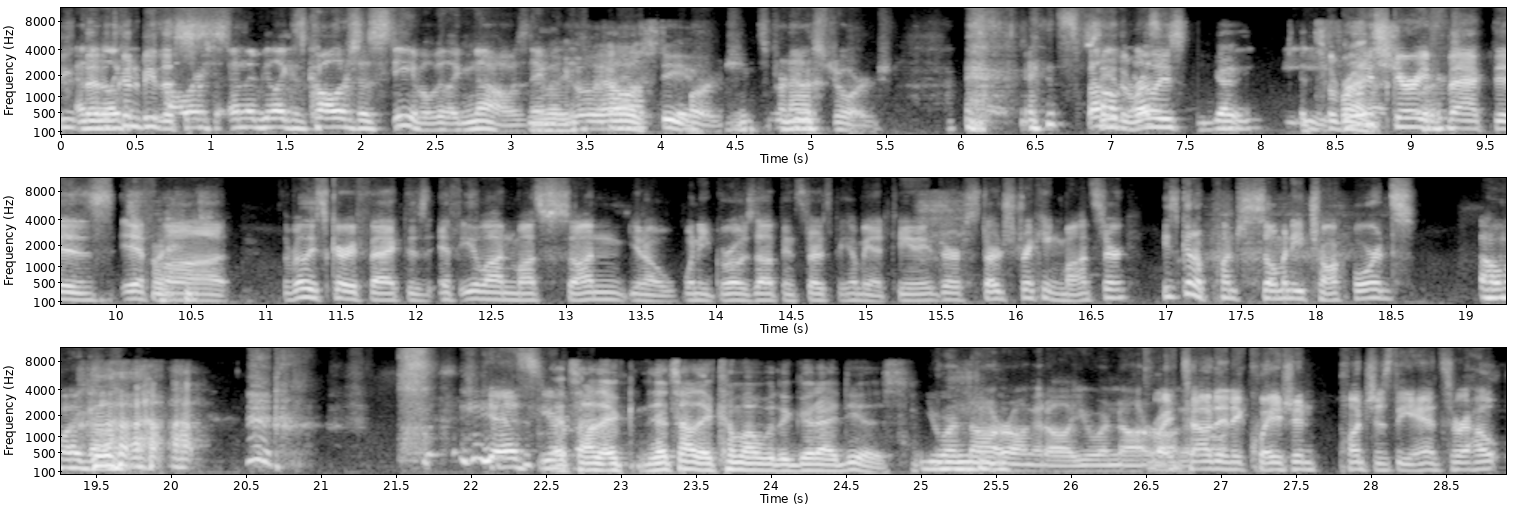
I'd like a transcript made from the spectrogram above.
See, And that like, going to be the collar- and they'd be like, his collar says Steve. I'll be like, no, his name You're is like, it's who the hell is pronounced Steve? George. It's pronounced George. it's see spelled the really You got- it's the really scary George. fact is if uh the really scary fact is if Elon Musk's son, you know, when he grows up and starts becoming a teenager, starts drinking Monster, he's gonna punch so many chalkboards. Oh my god. yes, you're that's how they. That's how they come up with the good ideas. you are not wrong at all. You are not wrong. Writes out all. an equation, punches the answer out.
